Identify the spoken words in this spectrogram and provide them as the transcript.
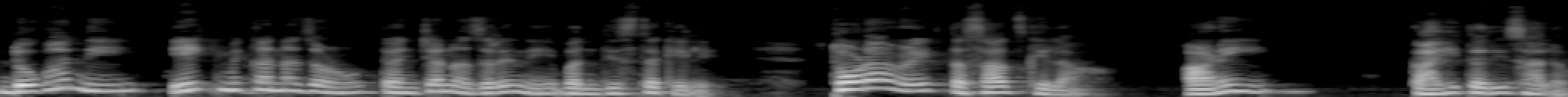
दोघांनी एकमेकांना जणू त्यांच्या नजरेने बंदिस्त केले. थोडा वेळ तसाच गेला आणि काहीतरी झालं.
